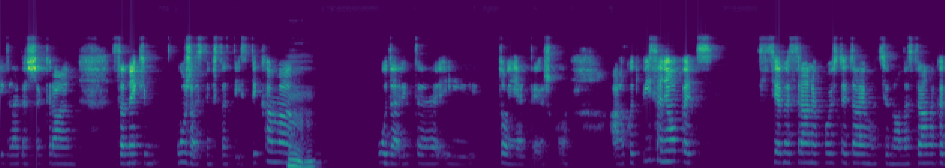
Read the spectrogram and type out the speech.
i gledaš ekran sa nekim užasnim statistikama, mm udarite i to je teško. A kod pisanja opet s jedne strane postoji ta emocionalna strana kad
